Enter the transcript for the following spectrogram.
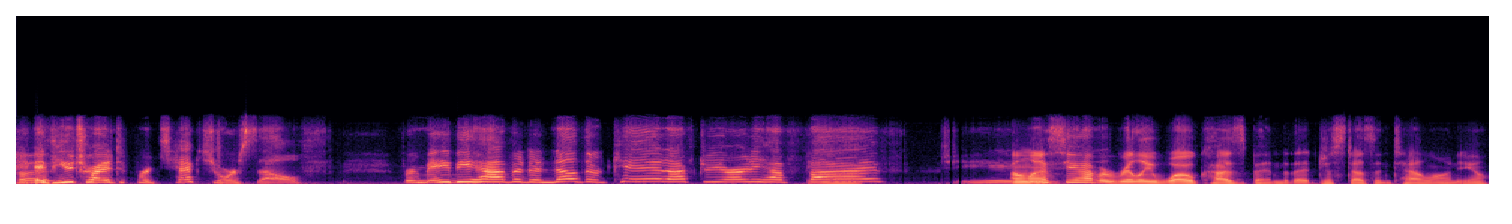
You if you tried to protect yourself for maybe having another kid after you already have five, yeah. unless you have a really woke husband that just doesn't tell on you.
